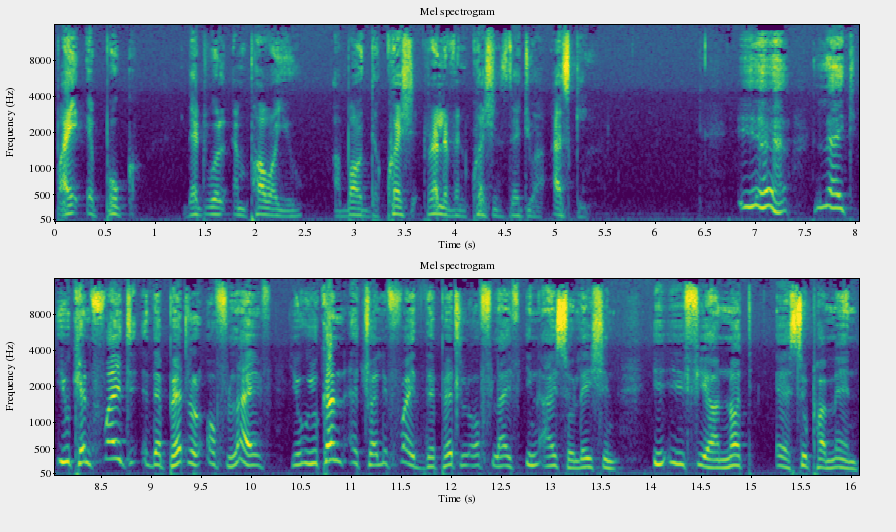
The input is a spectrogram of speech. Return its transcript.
buy a book that will empower you about the question, relevant questions that you are asking. Yeah, like you can fight the battle of life. You, you can't actually fight the battle of life in isolation if you are not a superman.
